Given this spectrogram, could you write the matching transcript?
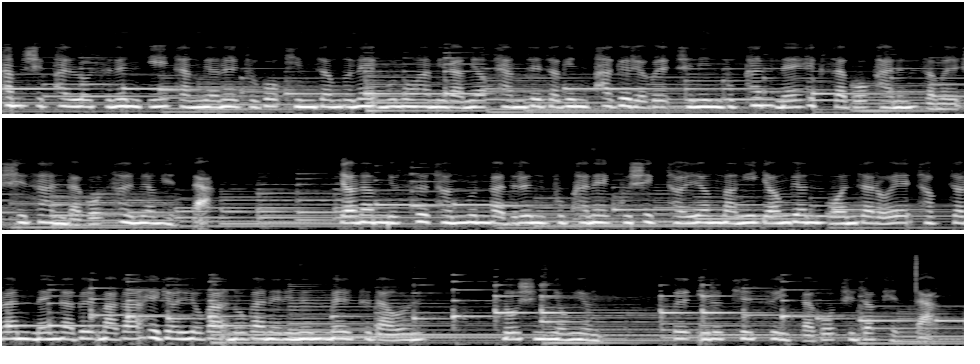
38로스는 이 장면을 두고 김정은의 무노함이라며 잠재적인 파괴력을 지닌 북한 내 핵사고 가능성을 시사한다고 설명했다. 연합뉴스 전문가들은 북한의 구식 전력망이 영변 원자로에 적절한 냉각을 막아 핵연료가 녹아내리는 멜트다운, 노심용융을 일으킬 수 있다고 지적했다.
